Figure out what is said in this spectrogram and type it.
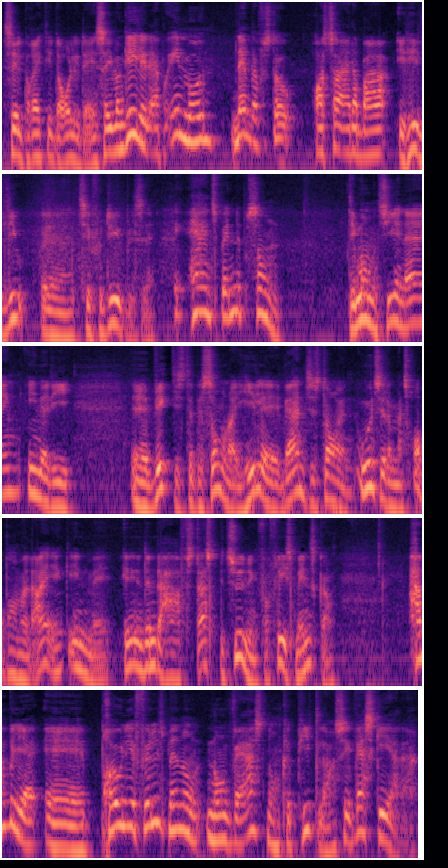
selv på rigtig dårlige dage. Så evangeliet er på en måde nemt at forstå, og så er der bare et helt liv øh, til fordybelse. Her er en spændende person. Det må man sige, han er ikke? en af de øh, vigtigste personer i hele verdenshistorien, uanset om man tror på ham eller ej, ikke? En, med, en af dem, der har haft størst betydning for flest mennesker. Ham vil jeg øh, prøve lige at følges med nogle, nogle vers, nogle kapitler, og se, hvad sker der?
